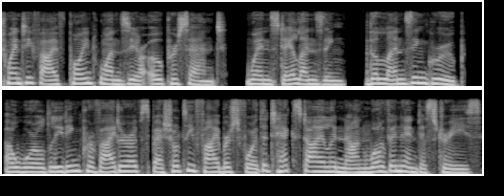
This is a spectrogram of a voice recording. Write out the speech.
25.10%. Wednesday Lenzing, the Lenzing Group, a world-leading provider of specialty fibers for the textile and non-woven industries,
